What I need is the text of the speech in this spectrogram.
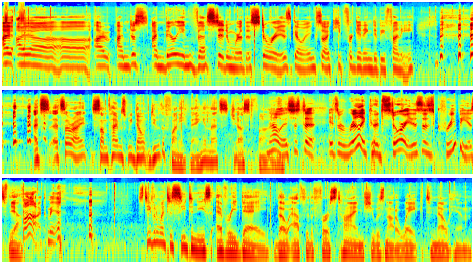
I, uh, uh, I, I'm just, I'm very invested in where this story is going, so I keep forgetting to be funny. That's that's all right. Sometimes we don't do the funny thing, and that's just fine. No, it's just a, it's a really good story. This is creepy as Yeah. fuck, man. Stephen went to see Denise every day, though after the first time she was not awake to know him.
